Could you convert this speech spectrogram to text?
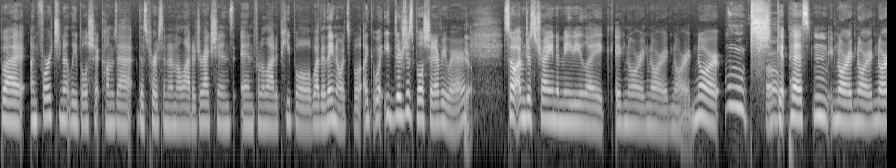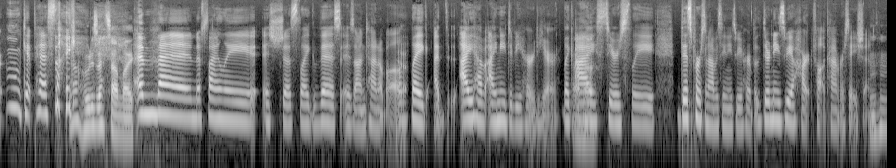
But unfortunately, bullshit comes at this person in a lot of directions and from a lot of people, whether they know it's bull. Like, what, there's just bullshit everywhere. Yep. So I'm just trying to maybe like ignore, ignore, ignore, ignore, mm, psh, Oh. get pissed, mm, ignore, ignore, ignore, mm, get pissed. Like, Oh, who does that sound like? and then finally, it's just like this is untenable. Like I, I have, I need to be heard here. Like Uh-huh. I seriously, this person obviously needs to be heard, but there needs to be a heartfelt conversation. Mm-hmm.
